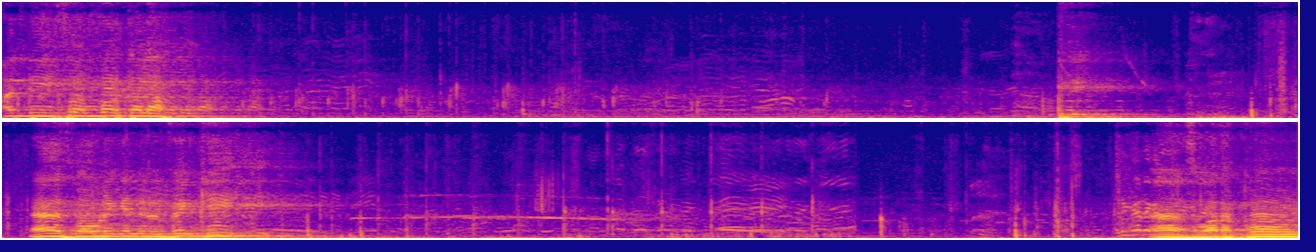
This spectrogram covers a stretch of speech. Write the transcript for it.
Ali from Varkala. As bowling a little Vicky. As what a ball.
